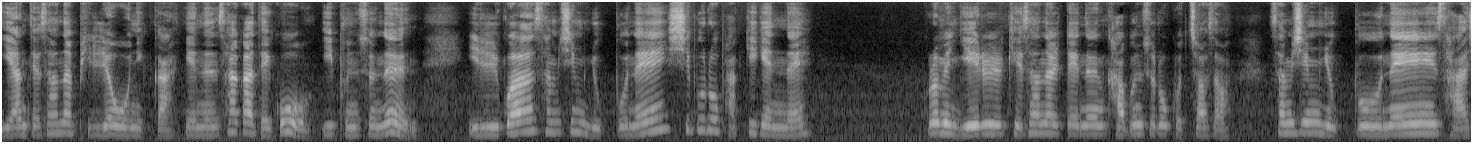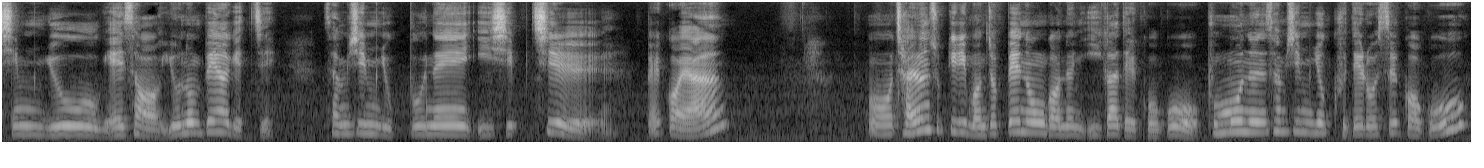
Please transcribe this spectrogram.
얘한테서 하나 빌려오니까 얘는 4가 되고 이 분수는 1과 36분의 10으로 바뀌겠네. 그러면 얘를 계산할 때는 가분수로 고쳐서 36분의 46에서 요놈 빼야겠지. 36분의 27 뺄 거야. 어, 자연수끼리 먼저 빼놓은 거는 2가 될 거고 분모는 36 그대로 쓸 거고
